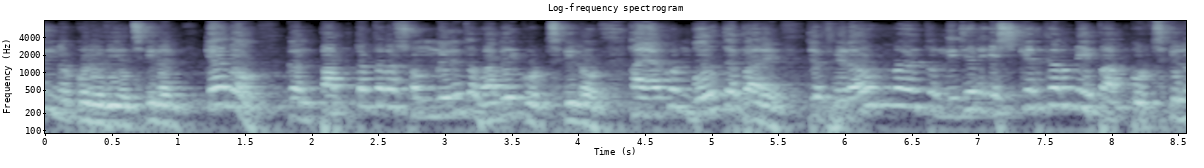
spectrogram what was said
নিশ্চিন্ন করে দিয়েছিলেন। কেন? কারণ পাপটা তারা সম্মিলিত ভাবেই করছিল। হ্যাঁ এখন বলতে পারে যে ফেরাউন নয়তো নিজের এশকের কারণেই পাপ করছিল।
